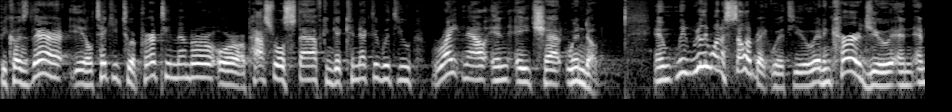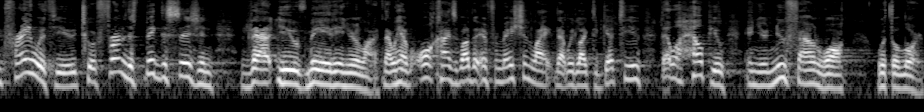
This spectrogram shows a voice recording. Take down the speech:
Because there, it'll take you to a prayer team member or a pastoral staff can get connected with you right now in a chat window. And we really want to celebrate with you and encourage you and, and pray with you to affirm this big decision that you've made in your life. Now, we have all kinds of other information like, that we'd like to get to you that will help you in your newfound walk with the Lord.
